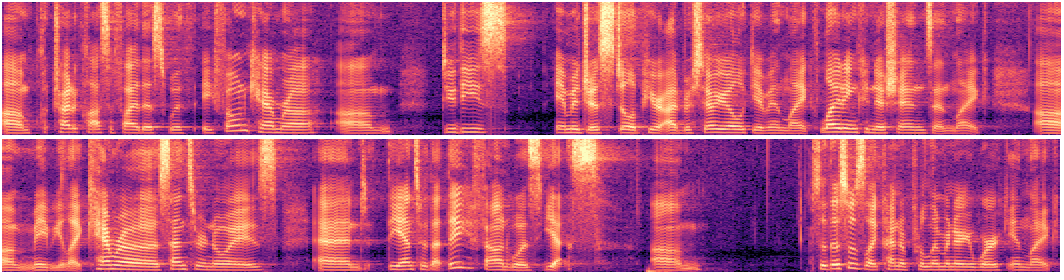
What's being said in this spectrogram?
um, try to classify this with a phone camera, um, do these images still appear adversarial given like lighting conditions and like um, maybe like camera sensor noise? And the answer that they found was yes. Um, so this was like kind of preliminary work in like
